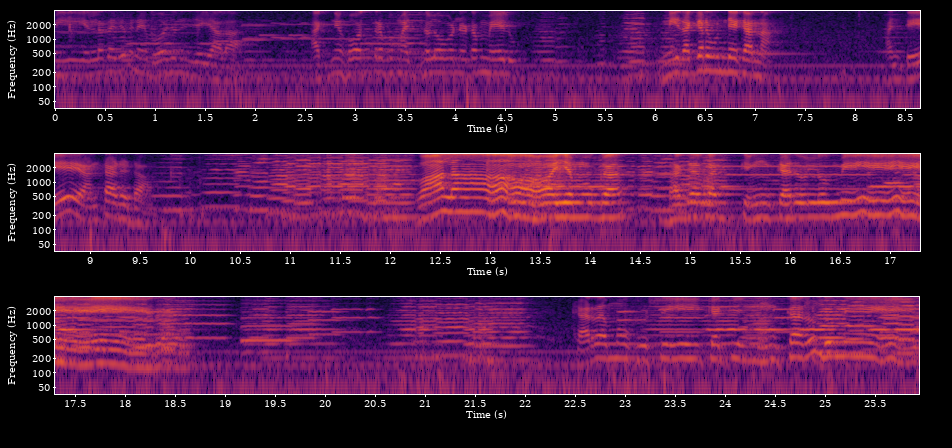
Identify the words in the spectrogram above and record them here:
మీ ఇళ్ళ దగ్గర నేను భోజనం చేయాలా? అగ్నిహోత్రపు మధ్యలో ఉండటం మేలు. మీ దగ్గర ఉండే కన్నా. అంటే అంటాడట. వాలాయముగా భగవత్కింకరులు మీరు. కరము కృషిక కింకరులు మీరు.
